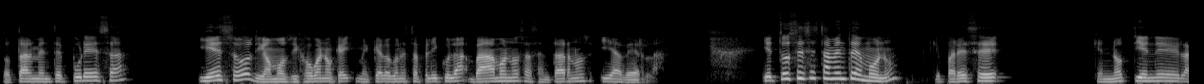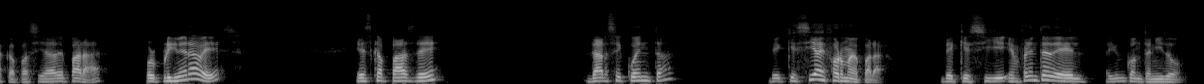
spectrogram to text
totalmente pureza. Y eso, digamos, dijo, bueno, ok, me quedo con esta película, vámonos a sentarnos y a verla. Y entonces esta mente de mono, que parece que no tiene la capacidad de parar, por primera vez es capaz de darse cuenta de que sí hay forma de parar, de que si enfrente de él hay un contenido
